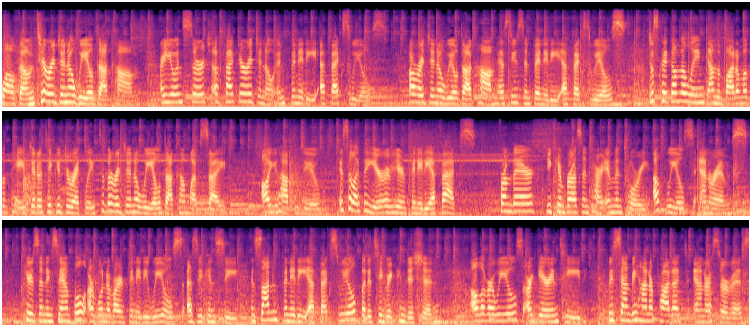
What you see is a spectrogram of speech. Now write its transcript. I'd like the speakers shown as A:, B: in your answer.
A: Welcome to OriginalWheel.com. Are you in search of factory original Infiniti FX wheels? OriginalWheel.com has used Infiniti FX wheels. Just click on the link on the bottom of the page. It'll take you directly to the OriginalWheel.com website. All you have to do is select the year of your Infiniti FX. From there, you can browse the entire inventory of wheels and rims. Here's an example of one of our Infiniti wheels. As you can see, it's not Infiniti FX wheel, but it's in great condition. All of our wheels are guaranteed. We stand behind our product and our service.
